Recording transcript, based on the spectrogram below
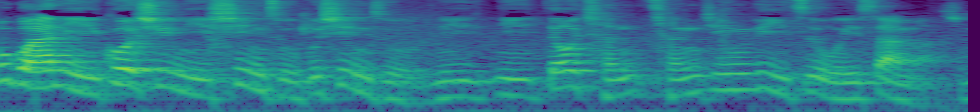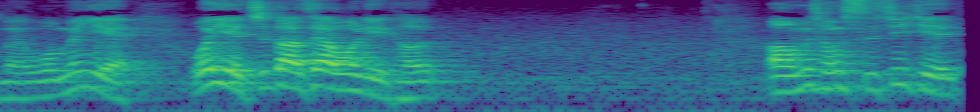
不管你过去你信主不信主，你你都曾曾经立志为善嘛？什么？我们也我也知道，在我里头。哦，我们从十七节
